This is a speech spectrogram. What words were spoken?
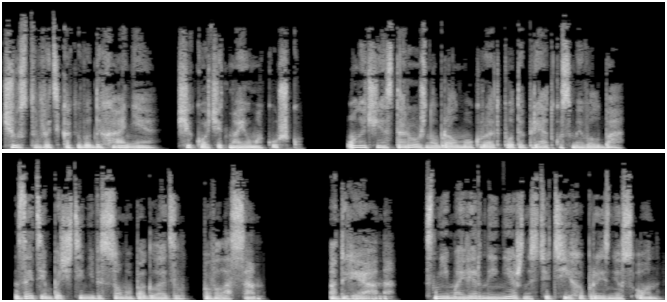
чувствовать, как его дыхание щекочет мою макушку. Он очень осторожно убрал мокрую от пота прядку с моего лба, затем почти невесомо погладил по волосам. Адриана, с неимоверной нежностью тихо произнес он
